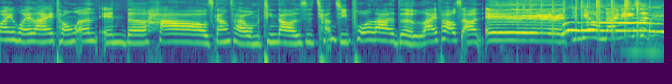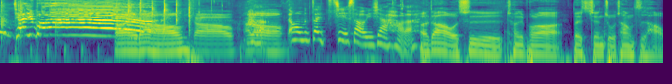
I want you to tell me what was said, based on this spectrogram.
欢迎回来，同恩 in the house。刚才我们听到的是枪击泼辣的 Live House on Air。今天我们的来宾是枪击泼辣。嗨，大家好。大家好，Hello，然后我们再介绍一下好了。呃，大家好，我是枪击泼辣贝斯兼主唱子豪。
